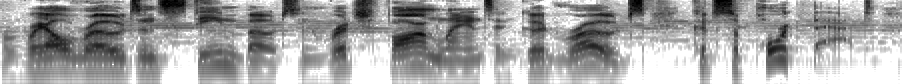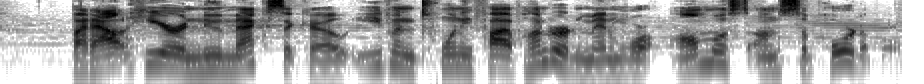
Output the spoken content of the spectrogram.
railroads and steamboats and rich farmlands and good roads could support that. But out here in New Mexico, even 2,500 men were almost unsupportable.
